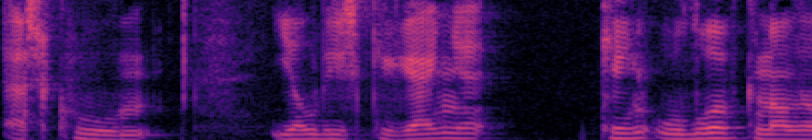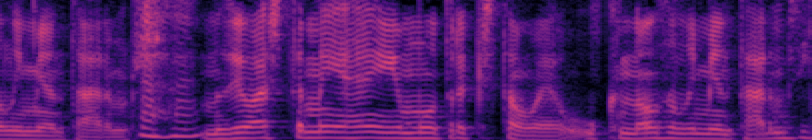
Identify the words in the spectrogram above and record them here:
acho que o, ele diz que ganha quem, o lobo que nós alimentarmos. Uhum. Mas eu acho que também aí uma outra questão, é o que nós alimentarmos e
